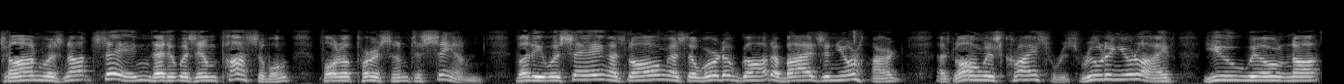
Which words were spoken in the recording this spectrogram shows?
John was not saying that it was impossible for a person to sin, but he was saying as long as the Word of God abides in your heart, as long as Christ is ruling your life, you will not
